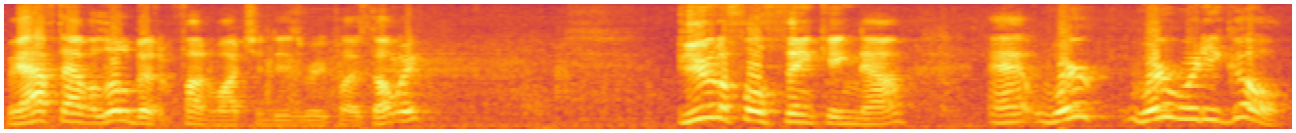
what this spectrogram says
We have to have a little bit of fun watching these replays, don't we? Beautiful thinking now. And where where would he go?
